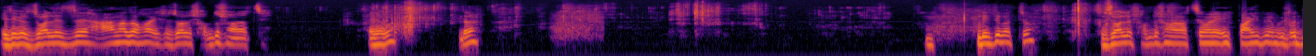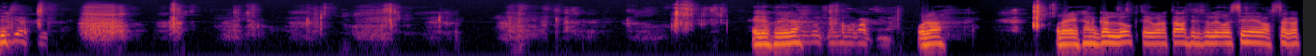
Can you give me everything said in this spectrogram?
এই জায়গায় জলের যে আনাদা হয়, সে জলের শব্দ শোনা যাচ্ছে। এই দেখো, দাঁড়া। দেখতে পাচ্ছ? জলের শব্দ শোনা যাচ্ছে মানে এই পাইপের ভিতর দিয়ে। এই দেখো, এরা, ওরা ওরা এখানকার লোক, তাই ওরা তাড়াতাড়ি চলে ওরা চেনের রাস্তাঘাট।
